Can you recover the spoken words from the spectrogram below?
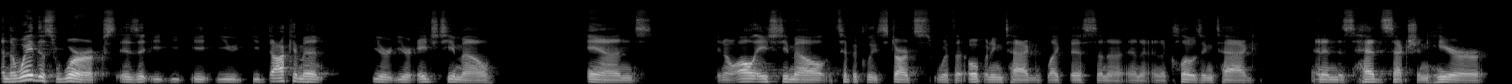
And the way this works is that you, you, you document your, your HTML and you know all HTML typically starts with an opening tag like this and a, and a, and a closing tag. And in this head section here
